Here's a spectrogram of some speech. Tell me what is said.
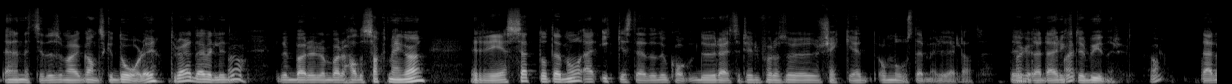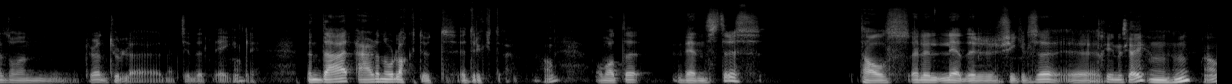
Det er en nettside som er ganske dårlig, tror jeg. Det er veldig, Ja. bare, bare ha det sagt med en gang. Resett.no er ikke stedet du, kom, du reiser til for å sjekke om noe stemmer i det hele tatt. Det, Ok. det er der rykter begynner. Ja. Det er en sånn, jeg tror er en tullenettside, egentlig. Men der er det nå lagt ut et rykte Ja. om at eh, Venstres tals- eller lederskikkelse eh, Trine Skei. mhm, Ja.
